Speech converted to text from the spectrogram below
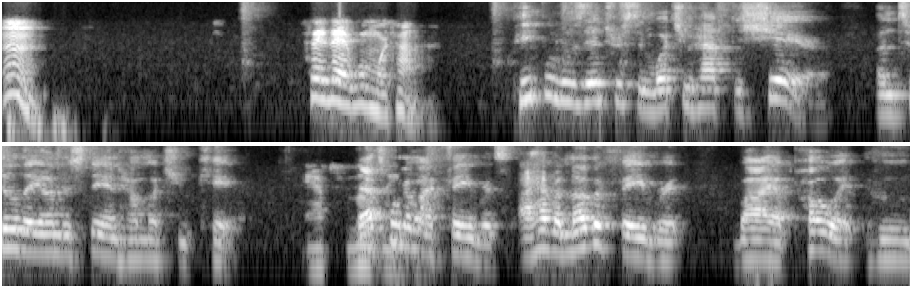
Mm. Say that one more time. People lose interest in what you have to share until they understand how much you care. Absolutely. That's one of my favorites. I have another favorite by a poet who,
